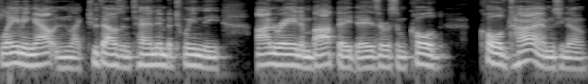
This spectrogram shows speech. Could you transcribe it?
flaming out in like 2010, in between the Henry and Mbappe days. There were some cold cold times, you know,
